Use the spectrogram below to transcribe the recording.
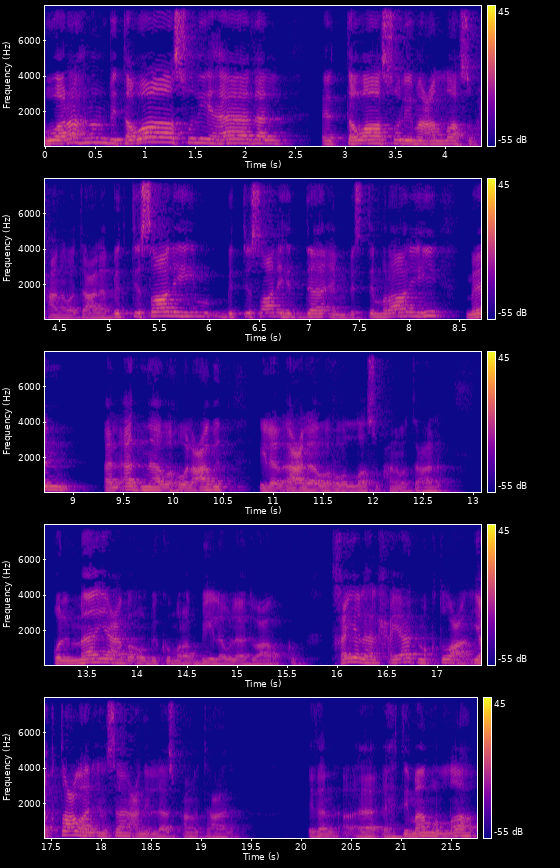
هو رهن بتواصل هذا التواصل مع الله سبحانه وتعالى باتصاله باتصاله الدائم باستمراره من الأدنى وهو العبد إلى الأعلى وهو الله سبحانه وتعالى. قل ما يعبأ بكم ربي لولا دعاؤكم. تخيل هالحياة مقطوعة يقطعها الإنسان عن الله سبحانه وتعالى. إذا آه، اهتمام الله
